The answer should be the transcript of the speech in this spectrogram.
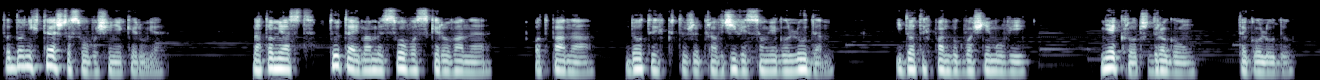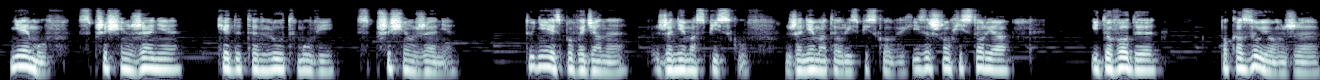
to do nich też to słowo się nie kieruje. Natomiast tutaj mamy słowo skierowane od Pana do tych, którzy prawdziwie są Jego ludem. I do tych Pan Bóg właśnie mówi: Nie krocz drogą tego ludu. Nie mów sprzysiężenie, kiedy ten lud mówi sprzysiężenie. Tu nie jest powiedziane, że nie ma spisków, że nie ma teorii spiskowych. I zresztą historia i dowody pokazują, że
